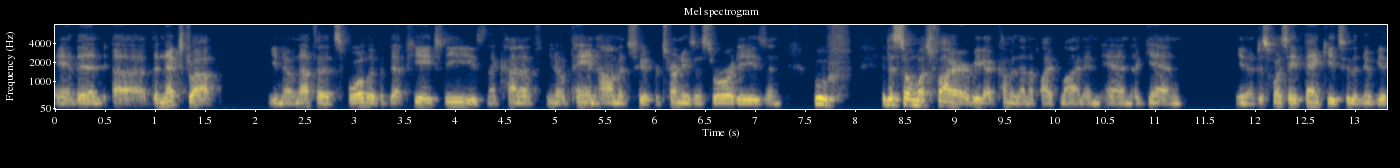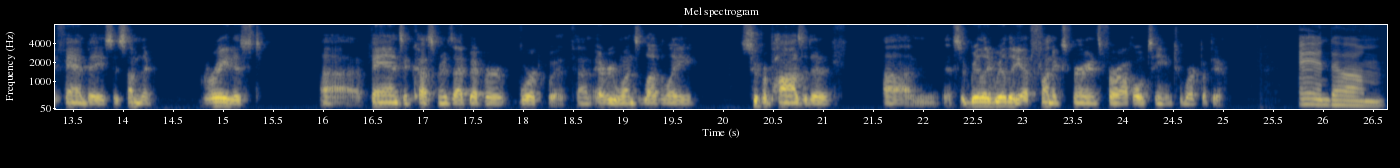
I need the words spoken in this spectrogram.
And then uh, the next drop, you know, not to spoil it, but that PhDs and that kind of, you know, paying homage to fraternities and sororities and oof, it is so much fire we got coming down the pipeline. And, and again, you know, just want to say thank you to the Nubia fan base. It's some of the greatest uh, fans and customers I've ever worked with. Um, everyone's lovely, super positive, um, it's really, really a fun experience for our whole team to work with you. And um,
